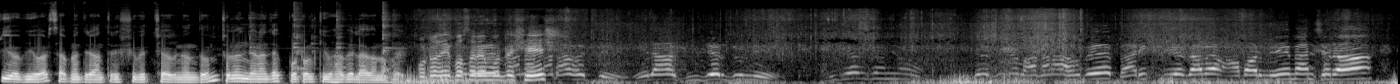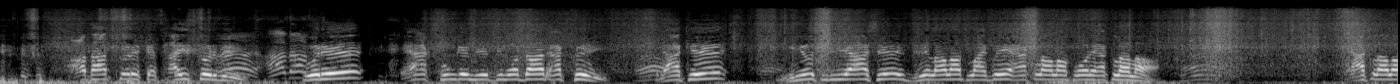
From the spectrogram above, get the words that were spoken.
প্রিয় ভিউয়ার্স আপনাদের আন্তরিক শুভেচ্ছা অভিনন্দন। চলুন জানা যাক পটল কীভাবে লাগানো হয়। পটল এই বছরের মধ্যে শেষ। লাগানো হবে বাড়ি দিয়ে যাবে আবার মেয়ে মানুষেরা আধাত করে সাইজ করবে করে একসঙ্গে মেদি মদার রাখবে রাখে নিয়ত নিয়ে আসে যে লালাত লাগবে এক লালা পর এক লালা। এক লালা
